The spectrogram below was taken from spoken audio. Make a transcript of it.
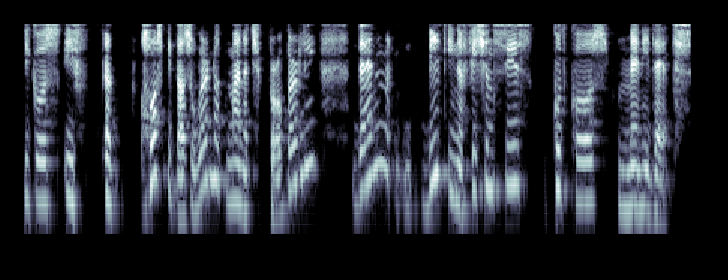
because if uh, hospitals were not managed properly, then big inefficiencies could cause many deaths.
